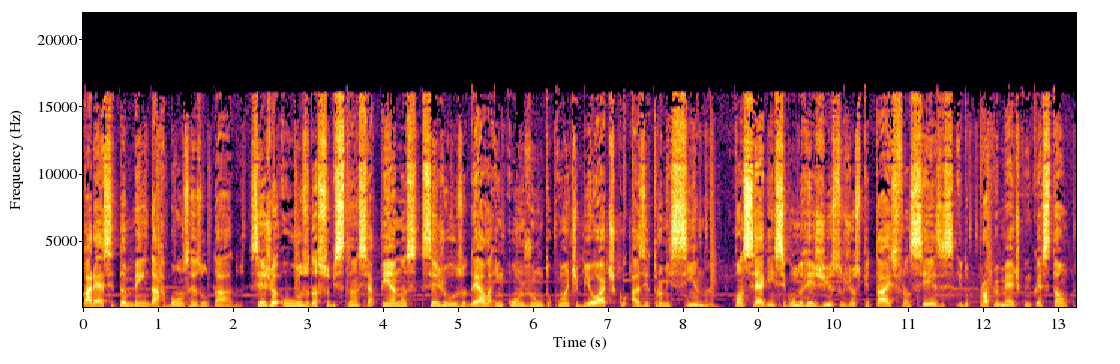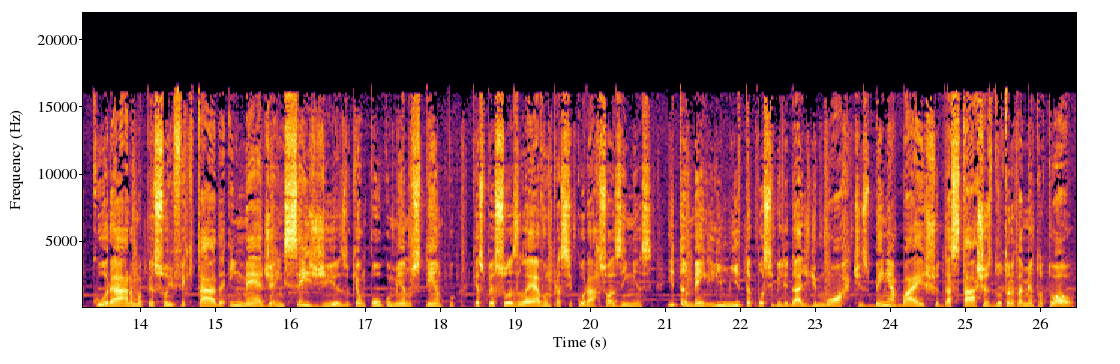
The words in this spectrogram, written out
parece também dar bons resultados. Seja o uso da substância apenas, seja o uso dela em conjunto com o antibiótico azitromicina conseguem, segundo registros de hospitais franceses e do próprio médico em questão, curar uma pessoa infectada em média em seis dias, o que é um pouco menos tempo que as pessoas levam para se curar sozinhas, e também limita a possibilidade de mortes bem abaixo das taxas do tratamento atual,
